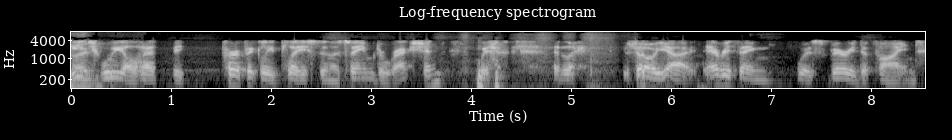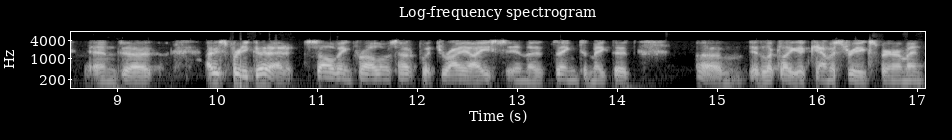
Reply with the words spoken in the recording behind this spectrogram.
Right. Each wheel had to be perfectly placed in the same direction. With, so, yeah, everything was very defined, and uh, I was pretty good at it, solving problems, how to put dry ice in a thing to make the um, it looked like a chemistry experiment.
